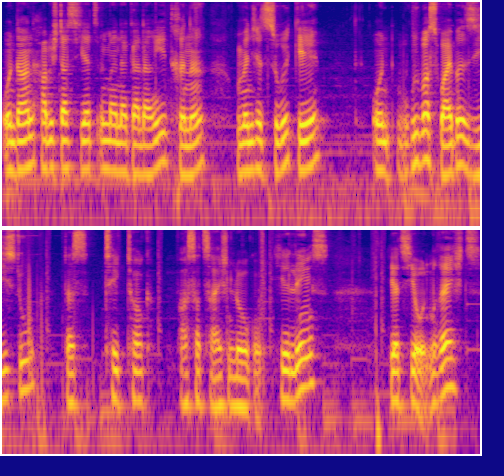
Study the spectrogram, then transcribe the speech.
und dann habe ich das jetzt in meiner Galerie drinne. Und wenn ich jetzt zurückgehe und rüber swipe, siehst du das TikTok Wasserzeichen Logo. Hier links, jetzt hier unten rechts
